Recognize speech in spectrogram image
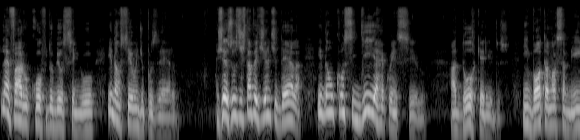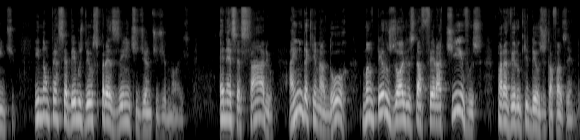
Levaram o corpo do meu Senhor e não sei onde puseram. Jesus estava diante dela e não conseguia reconhecê-lo. A dor, queridos, embota a nossa mente e não percebemos Deus presente diante de nós. É necessário, ainda que na dor, manter os olhos da fé ativos para ver o que Deus está fazendo.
